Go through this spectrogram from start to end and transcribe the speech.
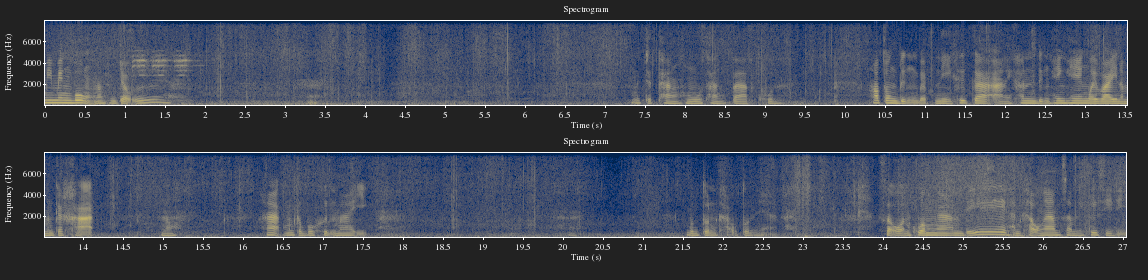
มีแมงบ่งนะคุณเจ้าเอ้ย มัน จะทางหูทางตาทุกคนเขาต้องดึงแบบนี้คือกะอันนี้คันดึงแห้งๆไวๆนะมันก็ขาดเนาะหากมันก็บขึ้นมาอีกเบื้องต้นเขาต้นเนี่ยสะอ่อนความงามเด้ขันเขางามสำนี่คือสีดี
